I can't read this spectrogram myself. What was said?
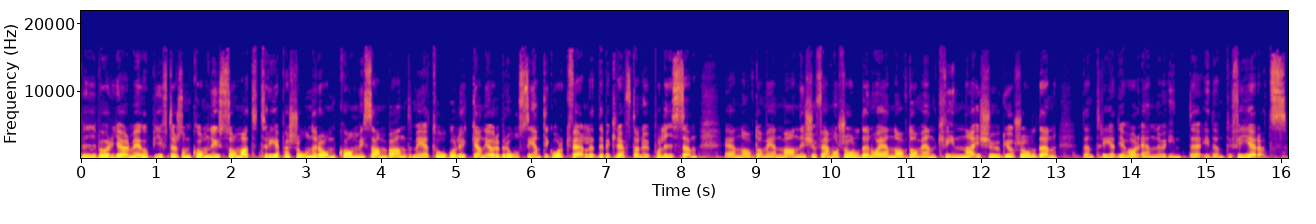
Vi börjar med uppgifter som kom nyss om att tre personer omkom i samband med tågolyckan i Örebro sent igår kväll. Det bekräftar nu polisen. En av dem är en man i 25-årsåldern och en av dem en kvinna i 20-årsåldern. Den tredje har ännu inte identifierats.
